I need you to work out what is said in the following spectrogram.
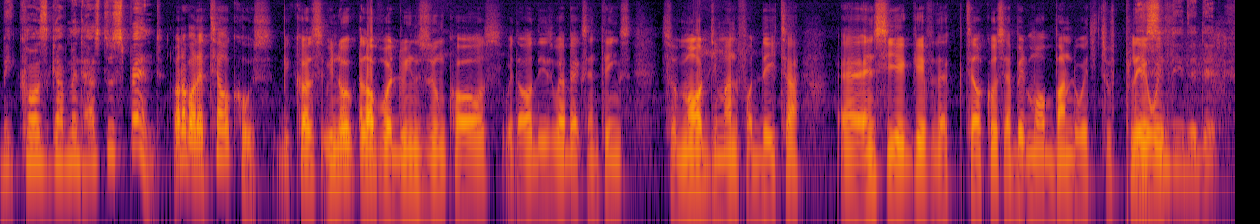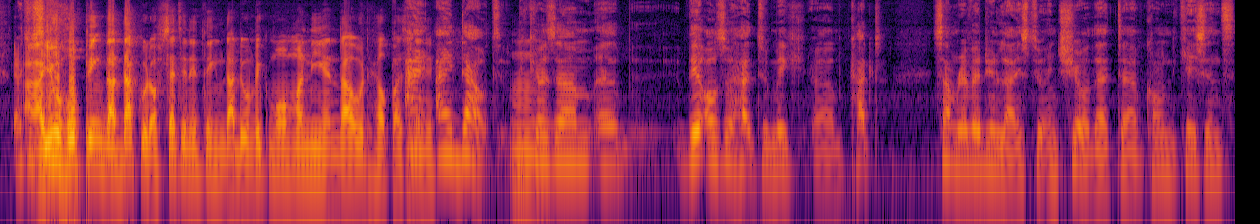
because government has to spend. What about the telcos? Because we know a lot of people are doing Zoom calls with all these WebEx and things, so more demand for data. Uh, NCA gave the telcos a bit more bandwidth to play yes, with. indeed they did. Are you hoping that that could offset anything that they will make more money and that would help us in I, any? I doubt Mm. because um, uh, they also had to make um, cut some revenue lines to ensure that uh, communications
